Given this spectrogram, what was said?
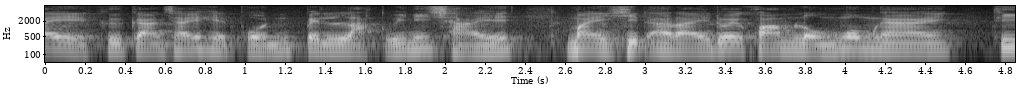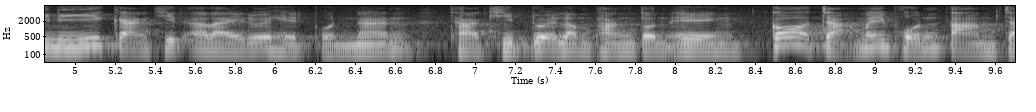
ยคือการใช้เหตุผลเป็นหลักวินิจฉัย ไม่คิดอะไรด้วยความหลงงมงาย ทีนี้การคิดอะไรด้วยเหตุผลนั้น ถ้าคิดด้วยลำพังตนเอง ก็จะไม่พ้นตามใจ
